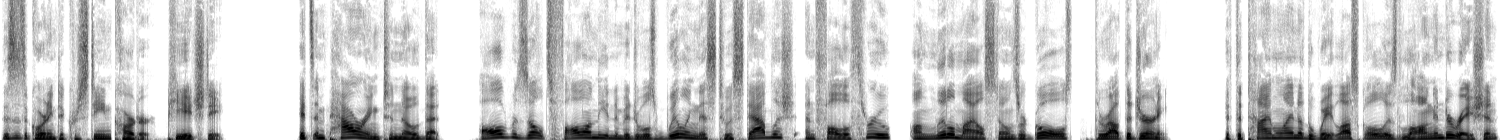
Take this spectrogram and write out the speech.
This is according to Christine Carter, PhD. It's empowering to know that all results fall on the individual's willingness to establish and follow through on little milestones or goals throughout the journey. If the timeline of the weight loss goal is long in duration,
